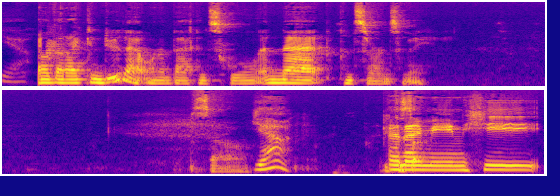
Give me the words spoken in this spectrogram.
yeah. know that I can do that when I'm back in school. And that concerns me. So, yeah. And I, I mean, he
